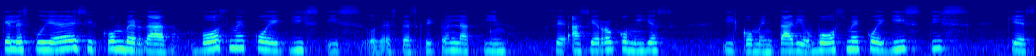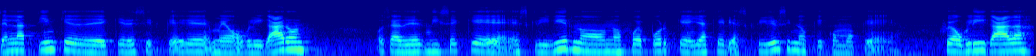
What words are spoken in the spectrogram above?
que les pudiera decir con verdad, vos me coegistis, o sea, está escrito en latín, o sea, cierro comillas y comentario, vos me coegistis, que es en latín, que quiere decir que me obligaron, o sea, dice que escribir no, no fue porque ella quería escribir, sino que como que obligada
